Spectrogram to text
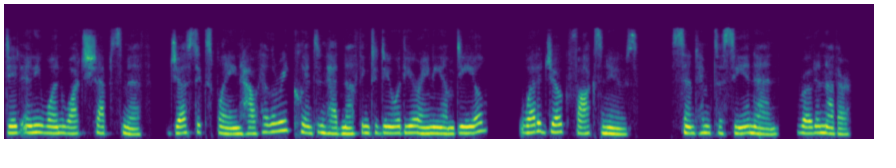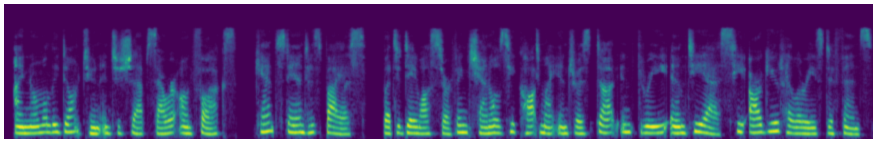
Did anyone watch Shep Smith, just explain how Hillary Clinton had nothing to do with uranium deal? What a joke Fox News. Sent him to CNN, wrote another. I normally don't tune into Shep's hour on Fox, can't stand his bias, but today while surfing channels he caught my interest. In 3 MTS he argued Hillary's defense,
